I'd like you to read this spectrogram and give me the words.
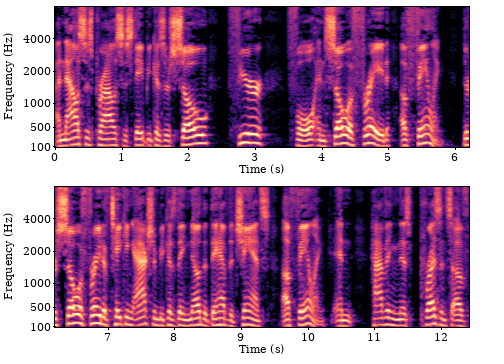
analysis paralysis state because they're so fearful and so afraid of failing. They're so afraid of taking action because they know that they have the chance of failing and having this presence of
